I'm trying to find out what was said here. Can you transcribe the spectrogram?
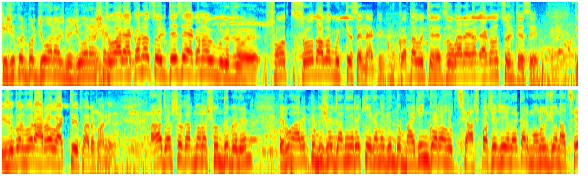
কিছুক্ষণ পর জোয়ার আসবে জোয়ার আসা জোয়ার এখনও চলতেছে এখনও স্রোত আবার ঘুরতেছে না কথা বলছে না জোয়ার এখন এখনও চলতেছে। কিছুক্ষণ পর আরও বাড়তে পারে পানি আহ, দর্শক আপনারা শুনতে পেলেন। এবং আরেকটি বিষয় জানিয়ে রেখে এখানে কিন্তু মাইকিং করা হচ্ছে। আশপাশে যে এলাকার মানুষজন আছে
